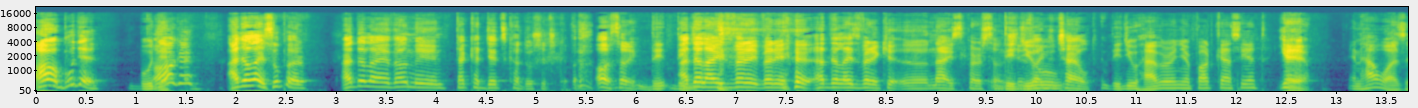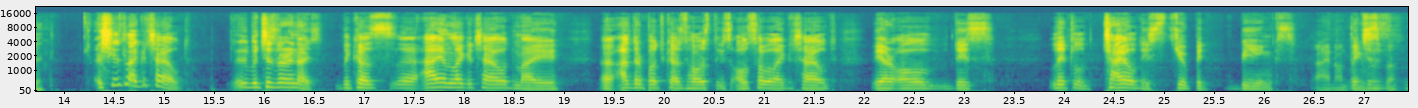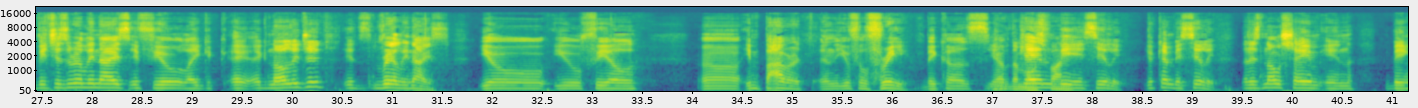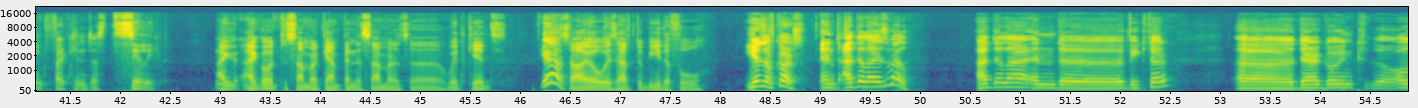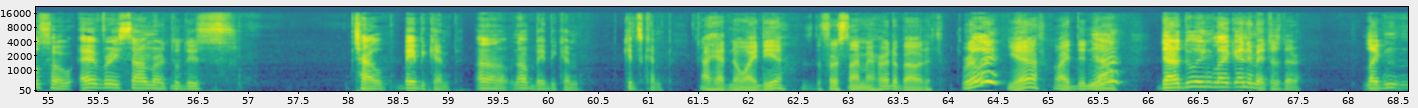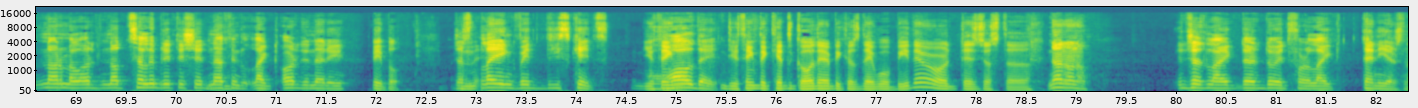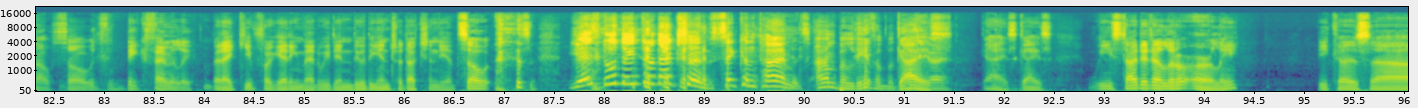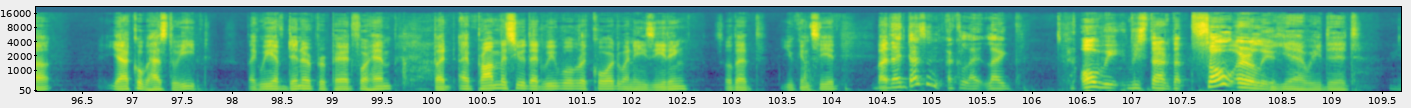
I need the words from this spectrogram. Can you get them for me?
oh bude Bude. oh, okay. adela je super Adela je veľmi taká detská dušička. Oh, sorry. Did, did, Adela is very, very, Adela is very uh, nice person. Did She's like a child. did you have her in your podcast yet? Yeah, And how was it? she's like a child, which is very nice because uh, I am like a child. My uh, other podcast host is also like a child. We are all these little childish, stupid beings, I don't think which is so. which is really nice if you like acknowledge it. It's really nice. You you feel uh, empowered and you feel free because You you, have the most can be silly. You can be silly. There is no shame in being fucking just silly. I, I go to summer camp in the summers uh, with kids, Yeah. so I always have to be the fool. Yes, of course, and Adela as well. Adela and uh, Victor, uh, they are going also every summer to this child baby camp. I don't know, not baby camp, kids camp. I had no idea. It's the first time I heard about it. Really? Yeah, I didn't Yeah. know. They are doing like animators there, like n- normal or not celebrity shit, mm-hmm. nothing like ordinary people, just And- playing with these kids You think? all day. Do you think the kids go there because they will be there, or there's just a? No, no, no. It's just like they do it for like ten years now, so it's a big family. But I keep forgetting that we didn't do the introduction yet. So, Yes, do the introduction. Second time. It's unbelievable. guys, guy. guys, guys, we started a little early because uh, Jakub has to eat. Like we have dinner prepared for him, but I promise you that we will record when he's eating so that you can see it. But that doesn't like, like oh, we, we started so early. Yeah, we did.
